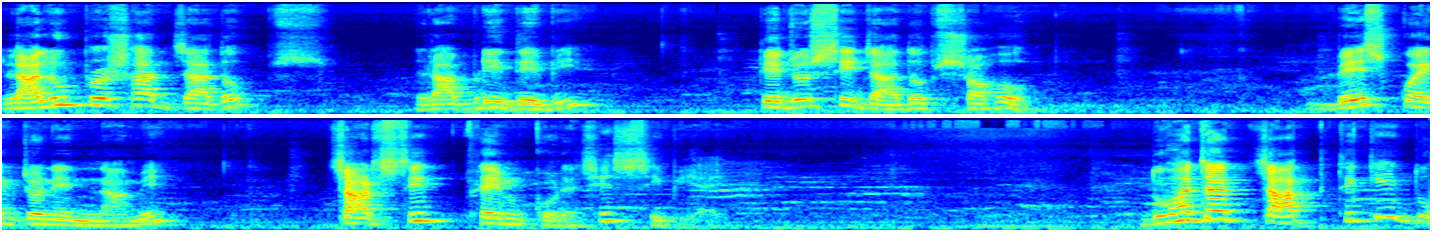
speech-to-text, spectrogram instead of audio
লালু প্রসাদ যাদব, রাবড়ি দেবী, তেজস্বী যাদব সহ বেশ কয়েকজনের নামে চার্জশিট ফ্রেম করেছে সিবিআই। দু থেকে দু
